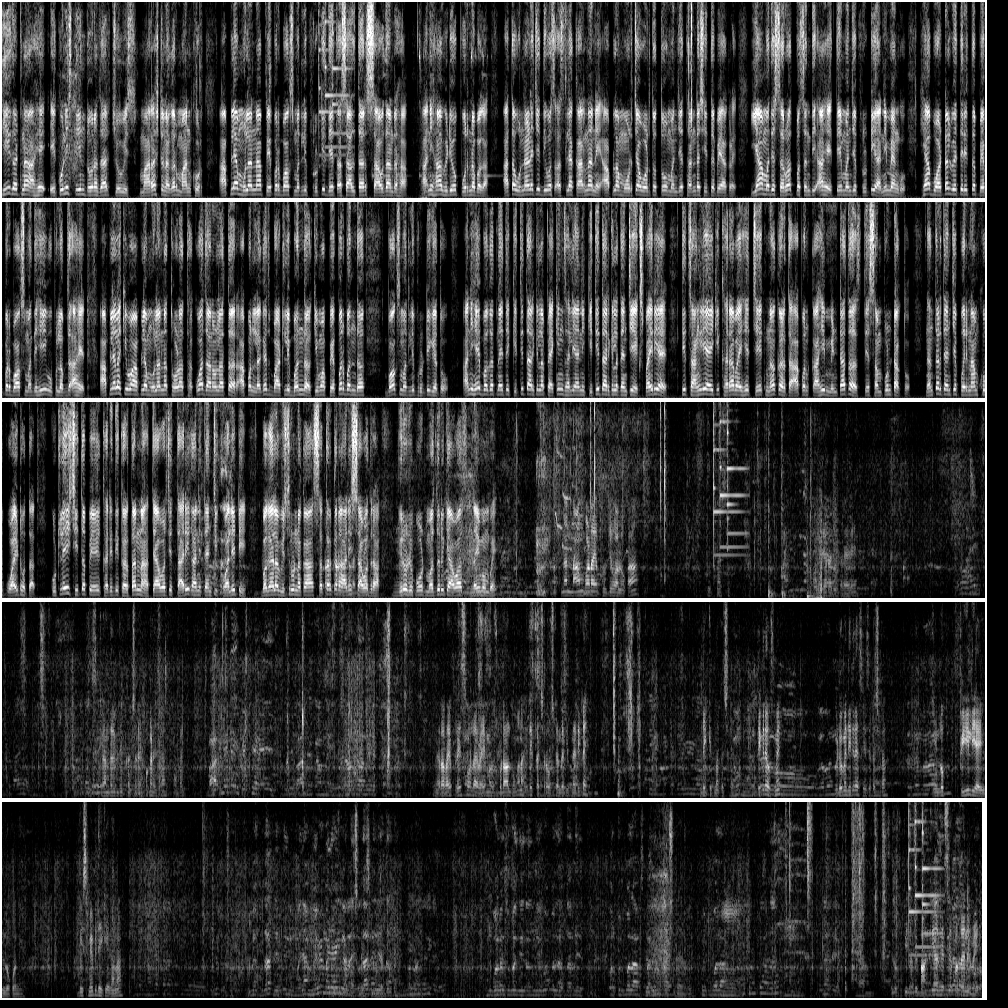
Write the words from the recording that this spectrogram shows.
ही घटना आहे एकोणीस तीन दोन हजार चोवीस. महाराष्ट्र नगर मानखोर्द. आपल्या मुलांना पेपर बॉक्समधली फ्रुटी देत असाल तर सावधान रहा. आणि हा व्हिडिओ पूर्ण बघा. आता उन्हाळ्याचे दिवस असल्या कारणाने आपला मोर्चा वळतो तो म्हणजे थंड शीतपेयाकडे. यामध्ये सर्वात पसंती आहे ते म्हणजे फ्रुटी आणि मँगो. ह्या बॉटल व्यतिरिक्त पेपर बॉक्समध्येही उपलब्ध आहेत. आपल्याला किंवा आपल्या मुलांना थोडा थकवा जाणवला तर आपण लगेच बाटली बंद किंवा पेपर बंद बॉक्समधली फ्रुटी घेतो. आणि हे बघत नाही ते किती तारखेला पॅकिंग झाली आणि किती तारखेला त्यांची एक्सपायरी आहे. ती चांगली आहे की खराब आहे हे चेक न करता आपण काही मिनिटातच ते संपून टाकतो. नंतर त्यांचे परिणाम खूप वाईट होतात. कुठलेही शीतपेय खरेदी करताना त्यावरची तारीख आणि त्यांची क्वालिटी बघायला विसरू नका. सतर्क राहा आणि सावध राहा. ब्युरो रिपोर्ट मजदूरी की आवाज नवी मुंबई. इतना नाम बड़ा है फ्रूटी वालों का। अंधेरा दिख रहा है रे। इसके अंदर भी देख कचरा है। पकड़ ऐसा मोबाइल। बाद में नहीं पीछे नहीं बाद में काम नहीं। मेरा भाई प्रेस वाला है भाई मैं उसको डाल दूँगा ना। देख कचरा उसके अंदर कितना दिख रहा है। देख कितना कचरा है। दिख रहा है उसमें? वीडियो में दिख रहा है सही से कचरा? इन लोग पी लिया इन लोगों ने। अब इसमें भी देखिएगा ना। मैं उधर देते नहीं मज़ा मैं भी मज़ा ही कर रहा है। उधर नहीं देता तुम बोल रहे सुबह दे दो मैं वो बोला उधर नहीं देता और कुछ बोला आप। कुछ बोला लोग पी अभी बाकी है कैसे पता नहीं भाई.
